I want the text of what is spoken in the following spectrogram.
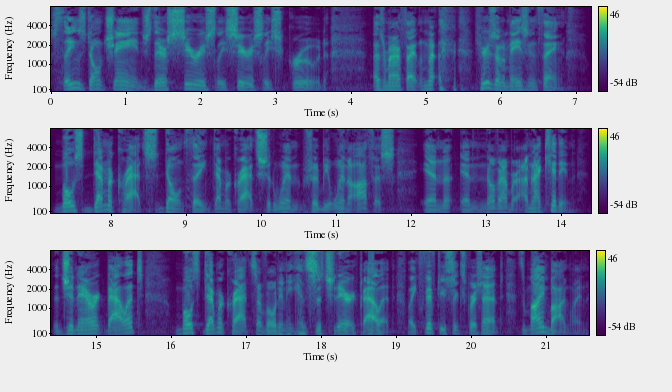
things don't change, they're seriously, seriously screwed. As a matter of fact, here's an amazing thing. Most Democrats don't think Democrats should win should be win office in in November. I'm not kidding. The generic ballot, most Democrats are voting against the generic ballot, like 56%. It's mind boggling.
